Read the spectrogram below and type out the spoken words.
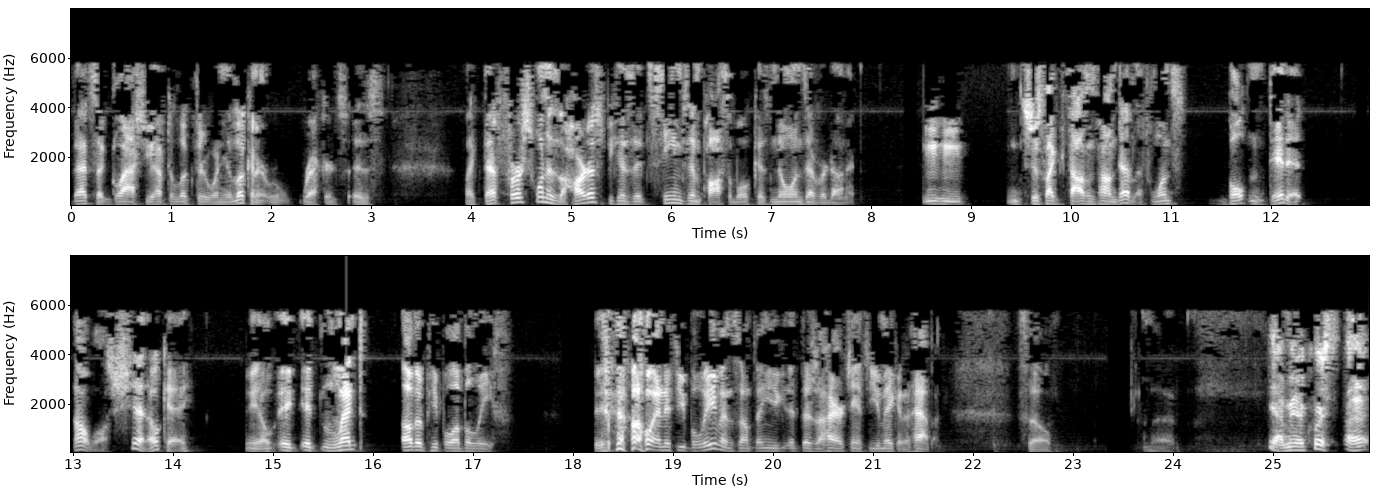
that's a glass you have to look through when you're looking at r- records is like that first one is the hardest because it seems impossible because no one's ever done it. Mhm. It's just like thousand pound deadlift. Once Bolton did it, oh well, shit, okay. You know, it, it lent other people a belief. You know, and if you believe in something, you, there's a higher chance of you making it happen. So, uh, Yeah, I mean, of course, I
